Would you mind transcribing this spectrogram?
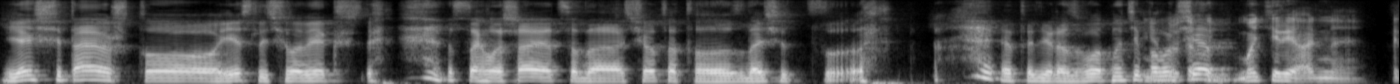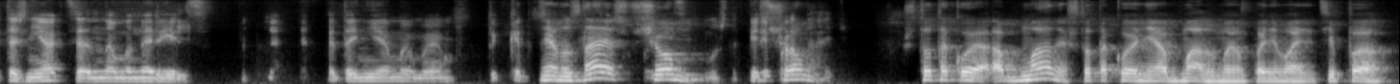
Я считаю, что если человек соглашается на что-то, то значит это не развод. Ну, типа, Не, ну, вообще... это хоть материальное. Это же не акция на монорельс. Это не МММ. Не, ну знаешь, в чем- Можно в перепродать. Что такое обман и что такое не обман в моем понимании? Типа,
